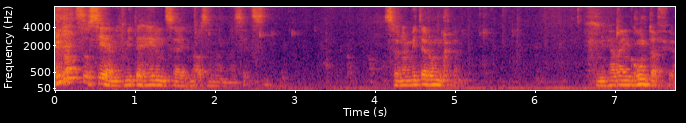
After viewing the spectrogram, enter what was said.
nicht so sehr mich mit der hellen Seite auseinandersetzen, sondern mit der dunklen. Und ich habe einen Grund dafür.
